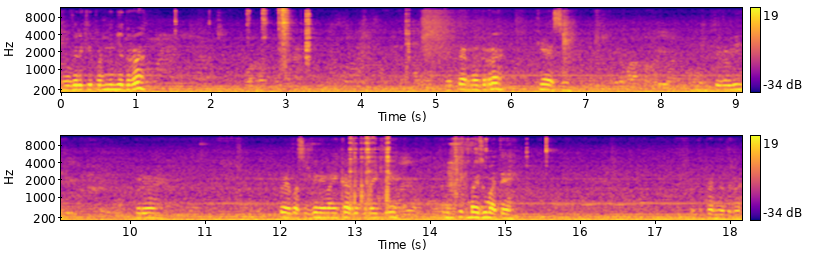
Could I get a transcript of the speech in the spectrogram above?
Vão ver aqui a perninha de rã. A perna de rã, que é assim. Vamos meter ali para, para vocês verem lá em casa como é que é. Vamos ter mais uma até. Perna de rã.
